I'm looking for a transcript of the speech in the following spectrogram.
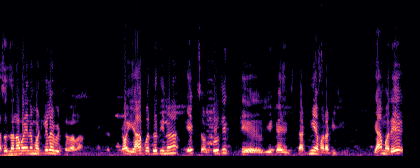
असं जनाबाईनं म्हटलेलं आहे विठ्ठलाला. किंवा या पद्धतीनं एक सांस्कृतिक जी काही दाटणी आहे मराठीची यामध्ये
